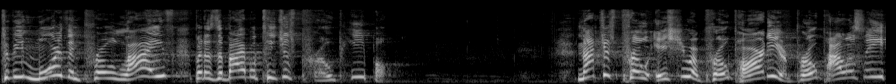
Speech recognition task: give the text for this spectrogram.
to be more than pro life, but as the Bible teaches, pro people. Not just pro issue or pro party or pro policy,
